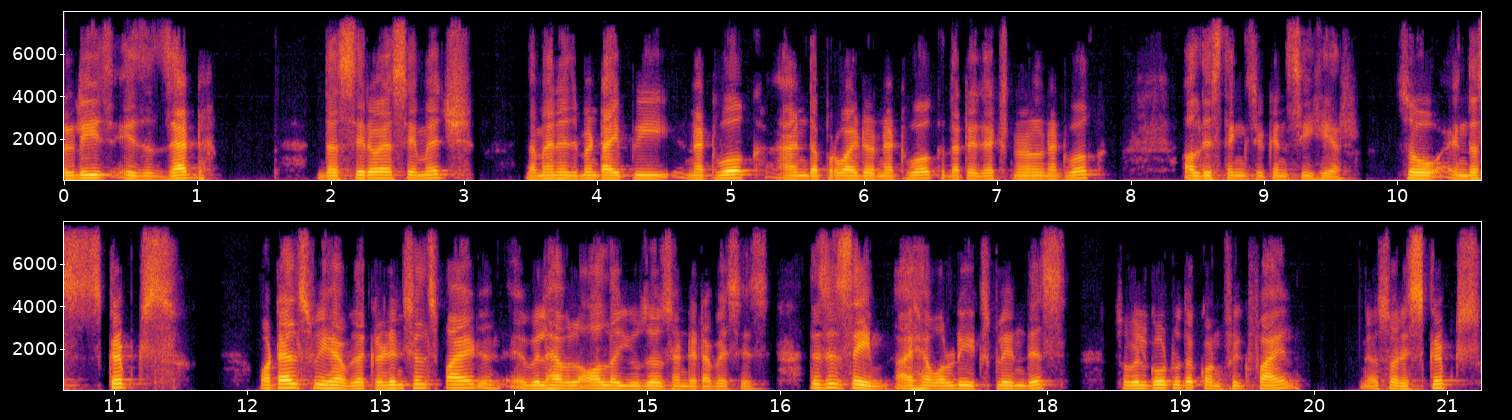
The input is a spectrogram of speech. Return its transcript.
release is Z the CirrOS image the management IP network and the provider network that is external network. All these things you can see here. So in the scripts what else we have? The credentials file will have all the users and databases. This is same. I have already explained this. So we'll go to the config file uh, sorry scripts.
